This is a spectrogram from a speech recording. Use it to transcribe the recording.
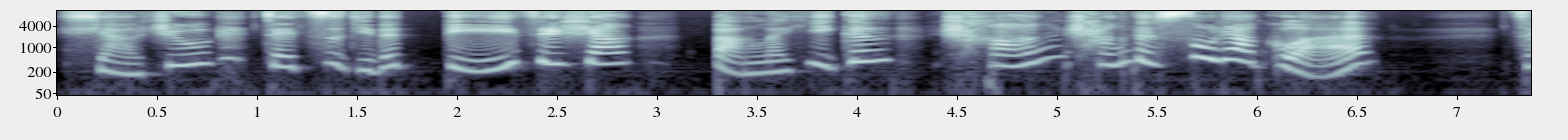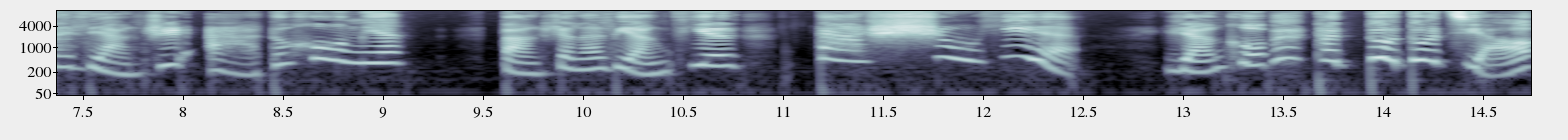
小猪在自己的鼻子上绑了一根长长的塑料管。在两只耳朵后面绑上了两片大树叶，然后他跺跺脚，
